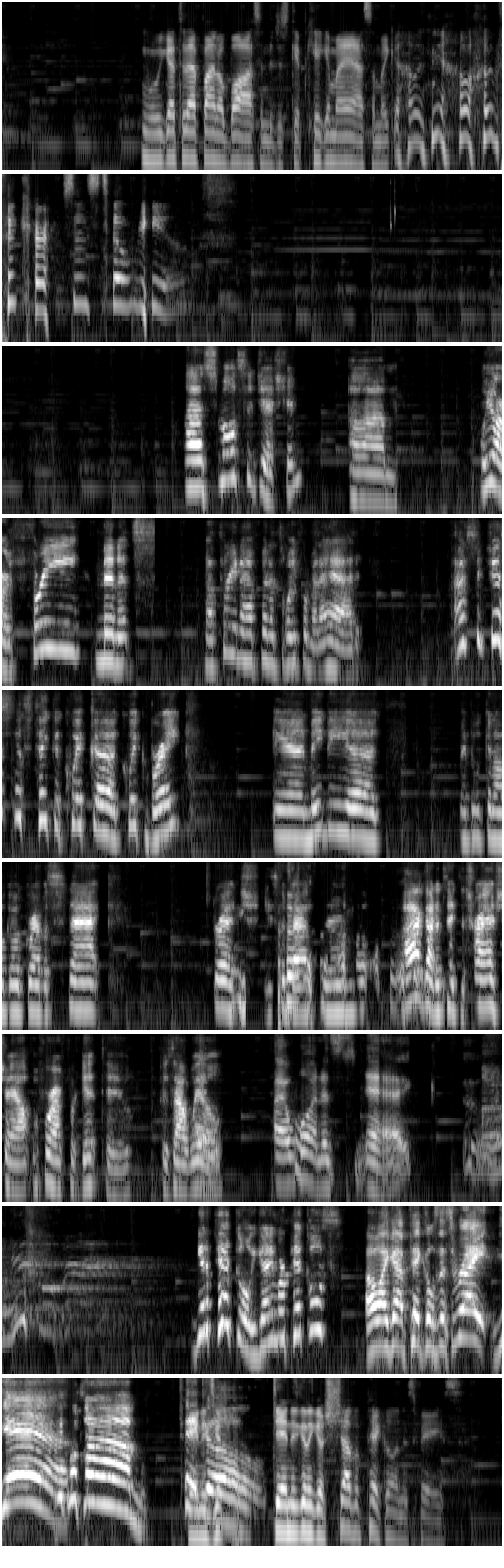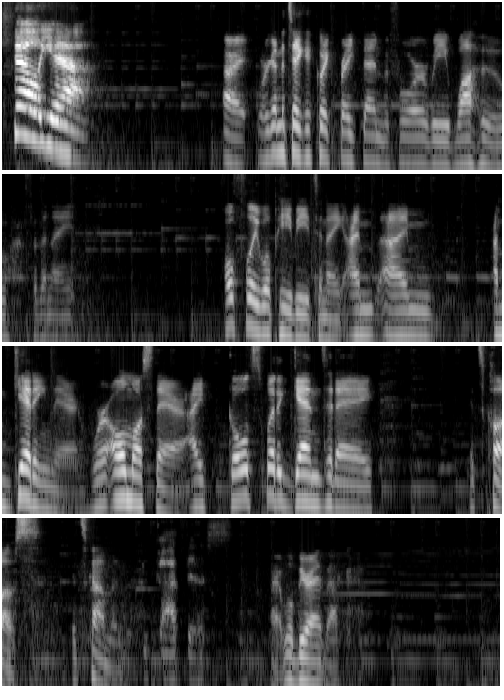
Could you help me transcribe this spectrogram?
when we got to that final boss and it just kept kicking my ass, I'm like, oh no, the curse is still real. A small suggestion. Um, we are three minutes, about three and a half minutes away from an ad. I suggest let's take a quick, uh, quick break, and maybe, uh, maybe we can all go grab a snack, stretch, use the bathroom. I got to take the trash out before I forget to, because I will. I want a snack. Get a pickle. You got any more pickles? Oh, I got pickles. That's right. Yeah, Pickle time! Danny's got- pickles. Danny's gonna go shove a pickle in his face. Hell yeah! All right, we're gonna take a quick break then before we wahoo for the night. Hopefully, we'll PB tonight. I'm I'm I'm getting there. We're almost there. I gold split again today. It's close. It's coming. You got this. All right, we'll be right back.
